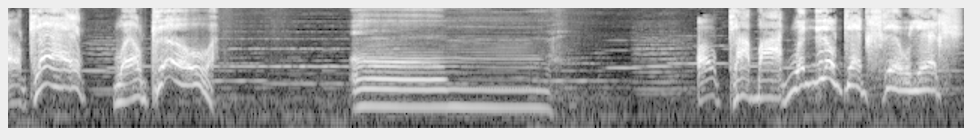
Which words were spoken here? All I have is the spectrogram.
Okay, well, do. Um. Oh, come on, will you get serious?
